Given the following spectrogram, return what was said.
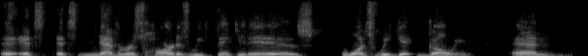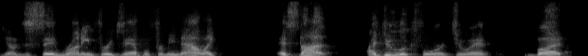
it's it's never as hard as we think it is once we get going. And you know, just say running, for example, for me now, like it's not. I do look forward to it, but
